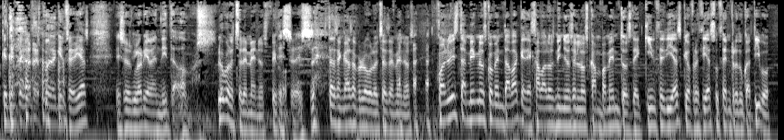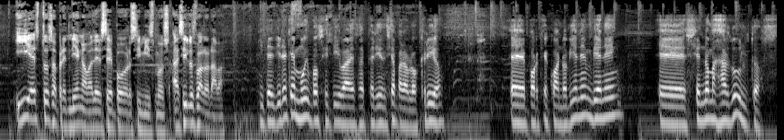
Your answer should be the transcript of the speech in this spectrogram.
que te pegas después de 15 días, eso es gloria bendita, vamos. luego lo echo de menos, fijo. Eso es. Estás en casa, pero luego lo echas de menos. Juan Luis también nos comentaba que dejaba a los niños en los campamentos de 15 días que ofrecía su centro educativo y estos aprendían a valerse por sí mismos. Así los valoraba. Y te diré que es muy positiva esa experiencia para los críos, eh, porque cuando vienen, vienen eh, siendo más adultos,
